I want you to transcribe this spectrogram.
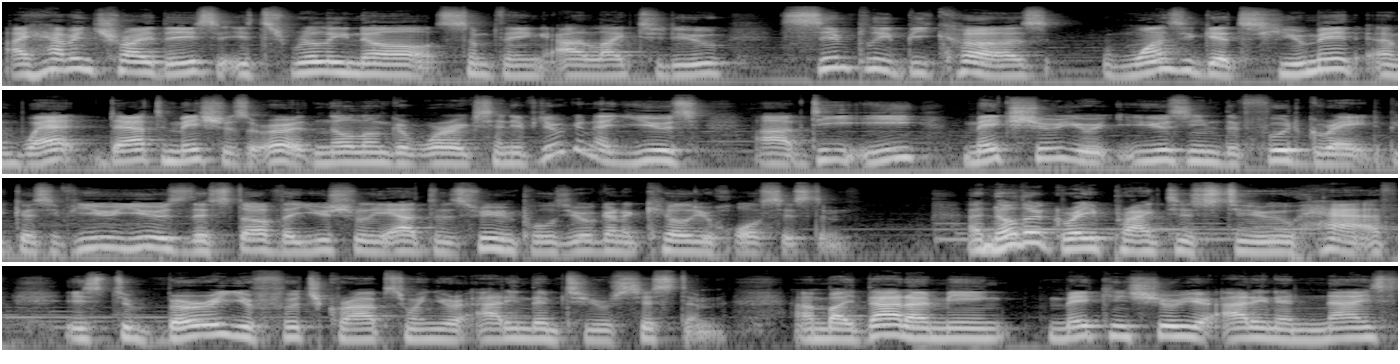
I haven't tried this, it's really not something I like to do simply because once it gets humid and wet, diatomaceous earth no longer works. And if you're gonna use uh, DE, make sure you're using the food grade because if you use the stuff that usually add to the swimming pools, you're gonna kill your whole system. Another great practice to have is to bury your food scraps when you're adding them to your system. And by that I mean making sure you're adding a nice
